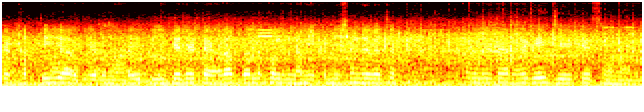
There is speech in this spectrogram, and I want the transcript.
ਤੇ 38000 ਰੁਪਏ ਡਿਮਾਂਡ ਹੈ ਜੀ। ਬੀਕੇ ਦੇ ਟਾਇਰ ਆ, ਬਿਲਕੁਲ ਨਵੀਂ ਕੰਡੀਸ਼ਨ ਦੇ ਵਿੱਚ। ਅਗਲੇ ਟਾਇਰ ਹੈਗੇ ਜੀ ਜੇਕੇ ਸੋਨਾ ਜੀ।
